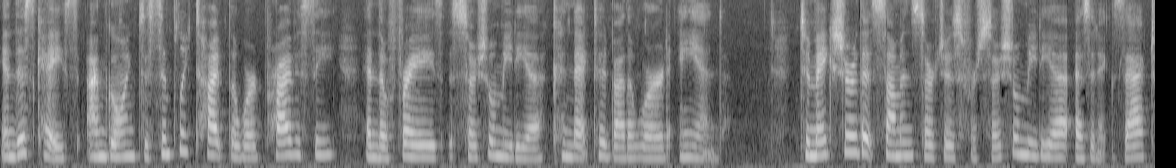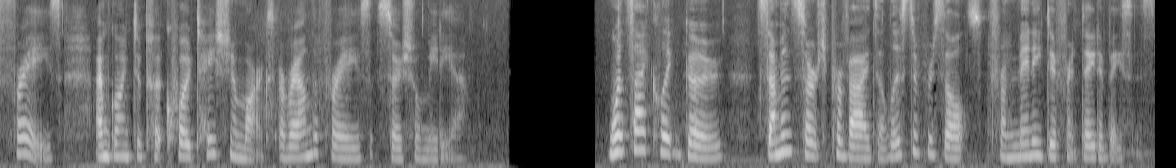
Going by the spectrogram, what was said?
In this case, I'm going to simply type the word privacy and the phrase social media connected by the word and. To make sure that Summon searches for social media as an exact phrase, I'm going to put quotation marks around the phrase social media. Once I click Go, Summon Search provides a list of results from many different databases.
